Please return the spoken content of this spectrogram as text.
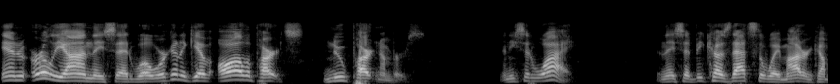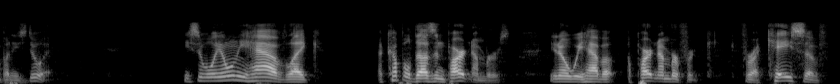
And early on they said, "Well, we're going to give all the parts new part numbers." And he said, "Why?" And they said, "Because that's the way modern companies do it." He said, "Well, we only have like a couple dozen part numbers. You know, we have a, a part number for for a case of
